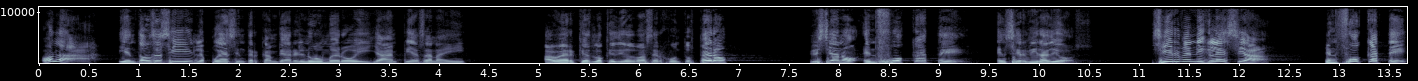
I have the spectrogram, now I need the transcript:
hola. Y entonces sí, le puedes intercambiar el número y ya empiezan ahí a ver qué es lo que Dios va a hacer juntos. Pero, cristiano, enfócate en servir a Dios. Sirve en iglesia. Enfócate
